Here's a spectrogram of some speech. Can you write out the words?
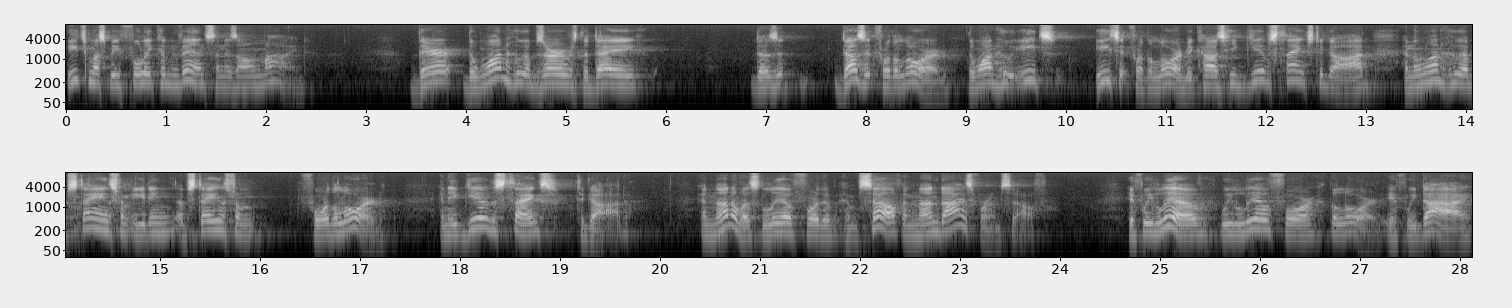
Each must be fully convinced in his own mind. There, the one who observes the day does it, does it for the Lord. The one who eats eats it for the Lord because he gives thanks to God, and the one who abstains from eating abstains from for the Lord, and he gives thanks to God. And none of us live for the, himself, and none dies for himself. If we live, we live for the Lord. If we die,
